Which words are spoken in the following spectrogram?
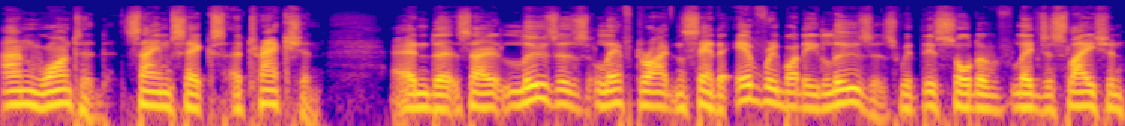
unwanted same sex attraction. And uh, so losers left, right, and centre. Everybody loses with this sort of legislation.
